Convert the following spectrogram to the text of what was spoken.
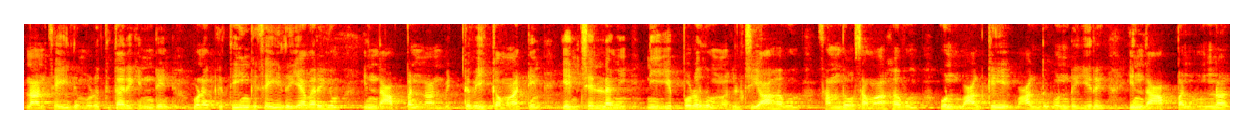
நான் செய்து முடித்து தருகின்றேன். உனக்கு தீங்கு செய்து எவரையும் இந்த அப்பன் நான் விட்டு வைக்க மாட்டேன். என் செல்லமே நீ எப்பொழுதும் மகிழ்ச்சியாகவும் சந்தோஷமாகவும் உன் வாழ்க்கையை வாழ்ந்து கொண்டு இரு. இந்த அப்பன் முன்னால்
